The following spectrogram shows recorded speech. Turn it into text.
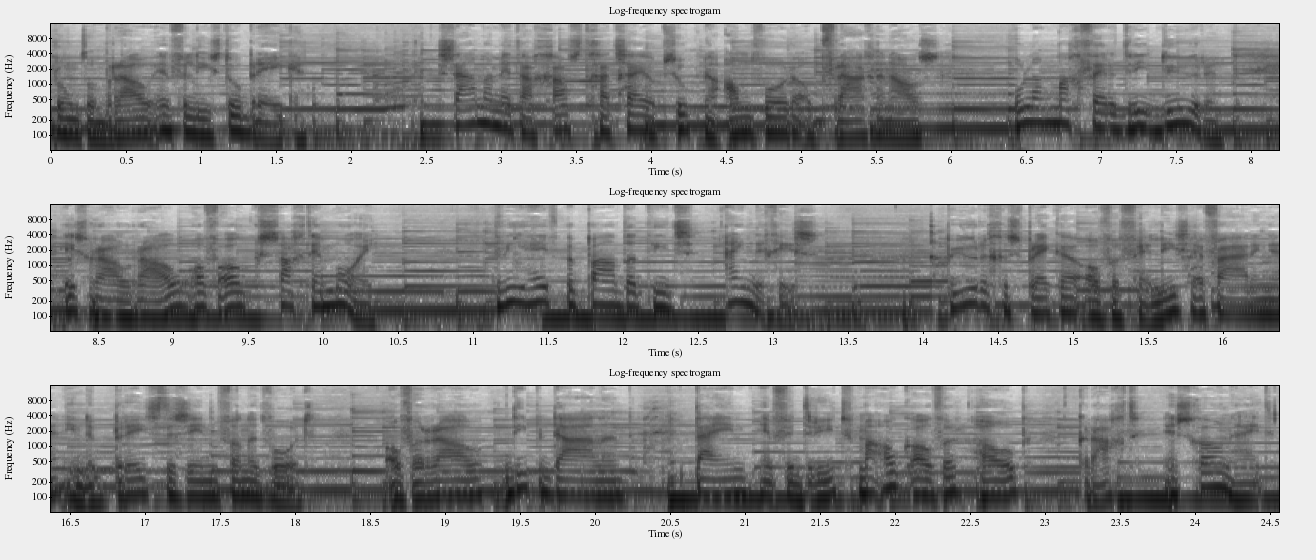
rondom rouw en verlies doorbreken. Samen met haar gast gaat zij op zoek naar antwoorden op vragen als: hoe lang mag verdriet duren? Is rouw rouw of ook zacht en mooi? Wie heeft bepaald dat iets eindig is? Pure gesprekken over verlieservaringen in de breedste zin van het woord. Over rouw, diepe dalen, pijn en verdriet, maar ook over hoop, kracht en schoonheid.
